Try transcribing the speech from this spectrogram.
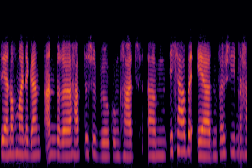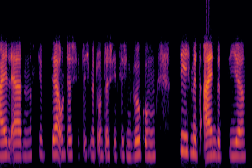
der nochmal eine ganz andere haptische Wirkung hat. Ähm, ich habe Erden, verschiedene Heilerden. Es gibt sehr unterschiedlich mit unterschiedlichen Wirkungen, die ich mit einbeziehe.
